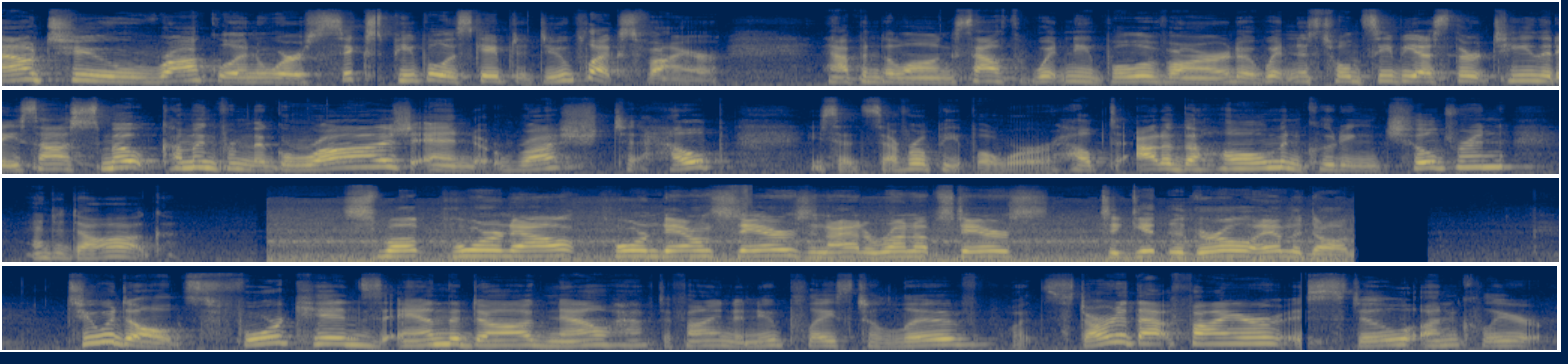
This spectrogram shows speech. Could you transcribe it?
Now to Rocklin, where six people escaped a duplex fire. It happened along South Whitney Boulevard. A witness told CBS 13 that he saw smoke coming from the garage and rushed to help. He said several people were helped out of the home, including children and a dog. Smoke pouring out, pouring downstairs, and I had to run upstairs to get the girl and the dog. Two adults, four kids, and the dog now have to find a new place to live. What started that fire still unclear.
